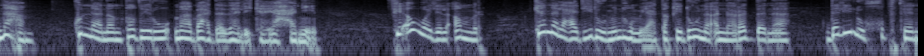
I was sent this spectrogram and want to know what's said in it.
نعم كنا ننتظر ما بعد ذلك يا حنين. في أول الأمر كان العديد منهم يعتقدون أن ردنا دليل خبث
